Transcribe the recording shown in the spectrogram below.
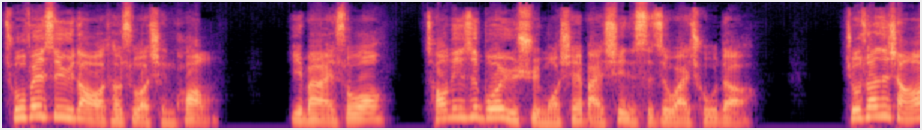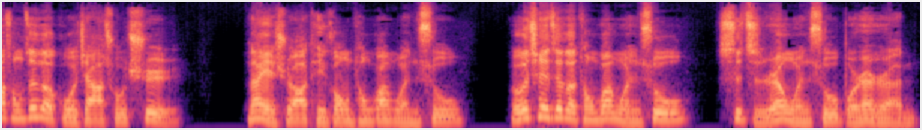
除非是遇到了特殊的情况，一般来说，朝廷是不会允许某些百姓私自外出的。就算是想要从这个国家出去，那也需要提供通关文书，而且这个通关文书是只认文书不认人。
